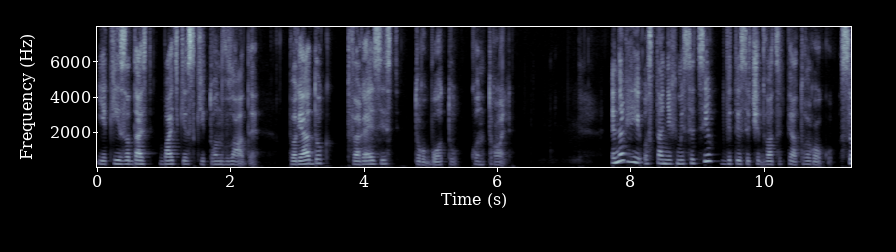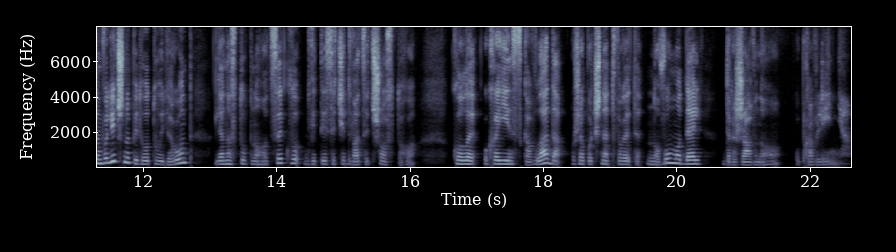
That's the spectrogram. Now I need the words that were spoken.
який задасть батьківський тон влади, порядок, тверезість, турботу, контроль. Енергії останніх місяців 2025 року символічно підготують ґрунт для наступного циклу 2026-го, коли українська влада вже почне творити нову модель державного управління.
